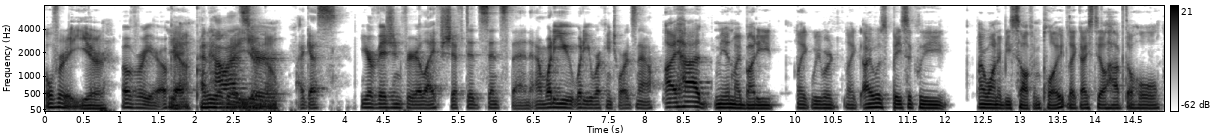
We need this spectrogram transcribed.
over a year Over a year. Okay. Yeah, and how over a has year your, now. I guess, your vision for your life shifted since then? And what are you, what are you working towards now? I had me and my buddy like we were like I was basically I want to be self-employed. Like I still have the whole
